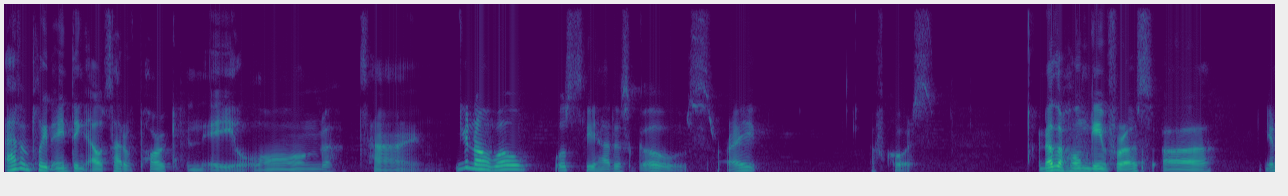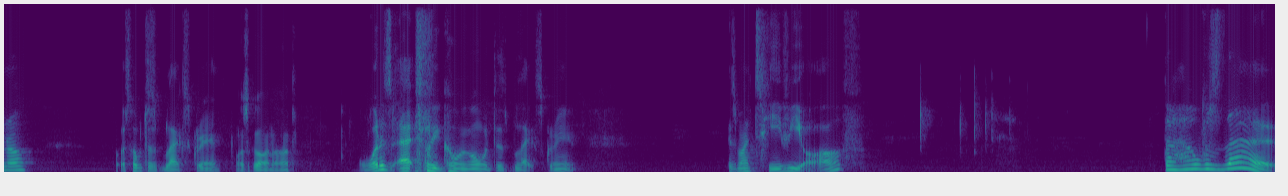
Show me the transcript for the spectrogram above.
I haven't played anything outside of Park in a long time you know, well, we'll see how this goes, right? Of course. Another home game for us. Uh, you know, let's hope this black screen. What's going on? What is actually going on with this black screen? Is my TV off? The hell was that?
